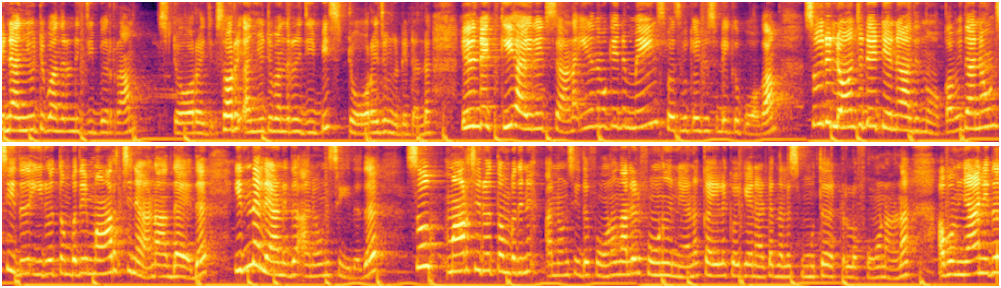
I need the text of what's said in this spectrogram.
പിന്നെ അഞ്ഞൂറ്റി പന്ത്രണ്ട് G B RAM storage sorry അഞ്ഞൂറ്റി പന്ത്രണ്ട് ജി ബി സ്റ്റോറേജും കിട്ടിയിട്ടുണ്ട്. ഇതിന്റെ കീ ഹൈലൈറ്റ്സ് ആണ്. ഇനി നമുക്ക് ഇതിന്റെ മെയിൻ സ്പെസിഫിക്കേഷൻസിലേക്ക് പോകാം. സോ ഇത് ലോഞ്ച് ഡേറ്റ് തന്നെ ആദ്യം നോക്കാം. ഇത് അനൗൺസ് ചെയ്തത് ഇരുപത്തൊമ്പത് മാർച്ചിനാണ്. അതായത് ഇന്നലെയാണ് ഇത് അനൗൺസ് ചെയ്തത്. സോ മാർച്ച് ഇരുപത്തൊമ്പതിന് അനൗൺസ് ചെയ്ത ഫോൺ നല്ലൊരു ഫോൺ തന്നെയാണ്. കയ്യിലൊക്കെ വയ്ക്കാനായിട്ട് നല്ല സ്മൂത്ത് ആയിട്ടുള്ള ഫോണാണ് അപ്പം ഞാനിത്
